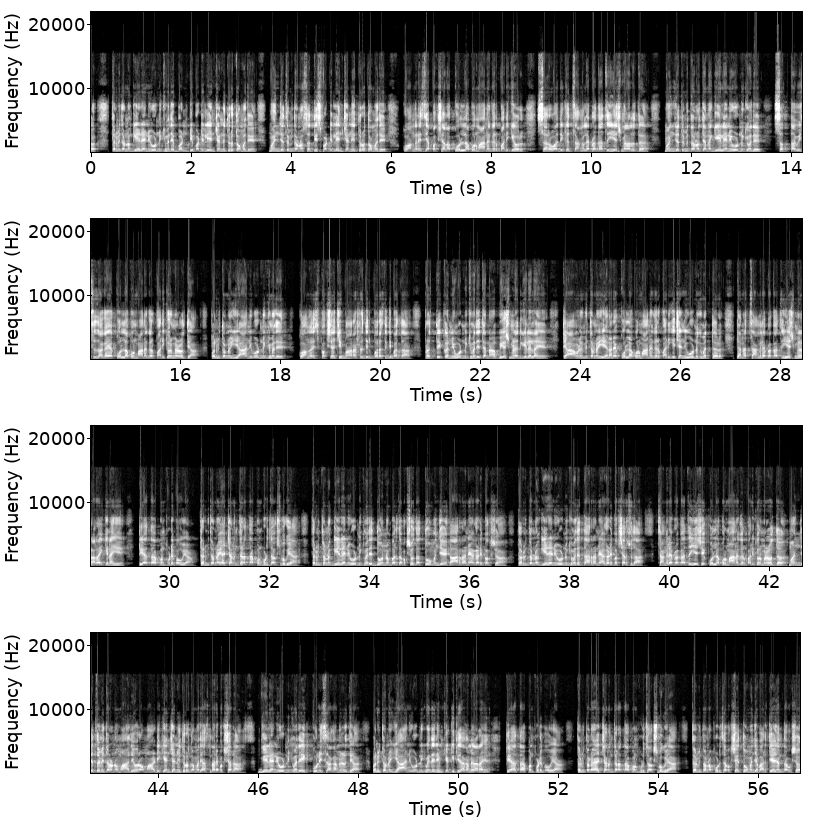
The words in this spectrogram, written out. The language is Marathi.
तर मित्रांनो गेल्या निवडणुकीमध्ये बंटी पाटील यांच्या नेतृत्वामध्ये म्हणजेच मित्रांनो सतीश पाटील यांच्या नेतृत्वामध्ये काँग्रेस या पक्षाला कोल्हापूर महानगरपालिकेवर सर्वाधिक चांगल्या प्रकारचं यश मिळालं होतं. म्हणजेच मित्रांनो त्यांना गेल्या निवडणुकीमध्ये सत्तावीस जागा या कोल्हापूर महानगरपालिकेवर मिळाल्या होत्या. पण मित्रांनो या निवडणुकीमध्ये काँग्रेस पक्षाची महाराष्ट्रातील परिस्थिती पाहता प्रत्येक निवडणुकीमध्ये त्यांना अपयश मिळत गेलेलं आहे. त्यामुळे मित्रांनो येणाऱ्या कोल्हापूर महानगरपालिकेच्या निवडणुकीमध्ये तर त्यांना चांगल्या प्रकारचं यश मिळणार आहे की नाही ते आता आपण पुढे पाहूया. तर मित्रांनो याच्यानंतर आता आपण पुढचा पक्ष बघूया. तर मित्रांनो गेल्या निवडणुकीमध्ये दोन नंबरचा पक्ष होता तो म्हणजे ताराने आघाडी पक्ष. तर मित्रांनो गेल्या निवडणुकीमध्ये ताराने आघाडी पक्षाला सुद्धा चांगल्या प्रकारचं यश हे कोल्हापूर महानगरपालिकेवर मिळवलं होतं. म्हणजेच मित्रांनो महादेवराव महाडिक यांच्या नेतृत्वामध्ये असणाऱ्या पक्षाला गेल्या निवडणुकीमध्ये एकोणीस जागा मिळवत्या पण मित्रांनो या निवडणुकीमध्ये नेमक्या किती जागा मिळणार आहेत? ते आता आपण पुढे पाहूया. तर मित्रांनो याच्यानंतर आता आपण पुढचा पक्ष बघूया. तर मित्रांनो पुढचा पक्ष आहे तो म्हणजे भारतीय जनता पक्ष.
